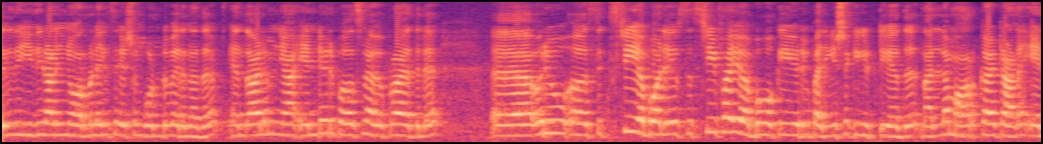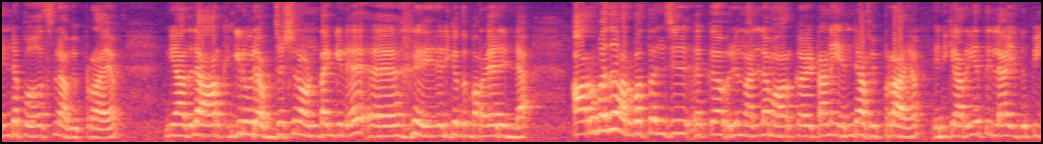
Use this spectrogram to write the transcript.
ഏത് രീതിയിലാണ് ഈ നോർമലൈസേഷൻ കൊണ്ടുവരുന്നത്? എന്തായാലും ഞാൻ എന്റെ ഒരു പേഴ്സണൽ അഭിപ്രായത്തിൽ ഒരു സിക്സ്റ്റി എബോ അല്ലെങ്കിൽ സിക്സ്റ്റി ഫൈവ് എബോ ഒക്കെ ഈ ഒരു പരീക്ഷയ്ക്ക് കിട്ടിയത് നല്ല മാർക്കായിട്ടാണ് എന്റെ പേഴ്സണൽ അഭിപ്രായം. ഇനി അതിൽ ആർക്കെങ്കിലും ഒരു ഒബ്ജക്ഷൻ ഉണ്ടെങ്കിൽ എനിക്കൊന്നും പറയാനില്ല. അറുപത് അറുപത്തഞ്ച് ഒക്കെ ഒരു നല്ല മാർക്കായിട്ടാണ് എന്റെ അഭിപ്രായം. എനിക്കറിയത്തില്ല ഇത് പി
